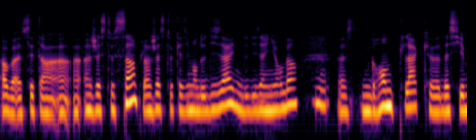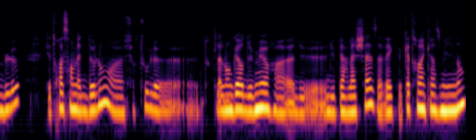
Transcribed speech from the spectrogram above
Ah bah, c'est un, un- un geste simple, un geste quasiment de design, de design urbain. Euh, c'est une grande plaque euh, d'acier bleu qui fait 300 mètres de long, euh, sur tout le, toute la longueur du mur euh, du, du Père Lachaise, avec 95 000 noms,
